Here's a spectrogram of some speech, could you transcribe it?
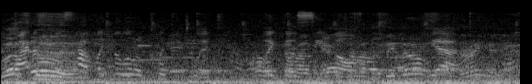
Why does this have like the little clicky click, like the seatbelt? Yeah.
